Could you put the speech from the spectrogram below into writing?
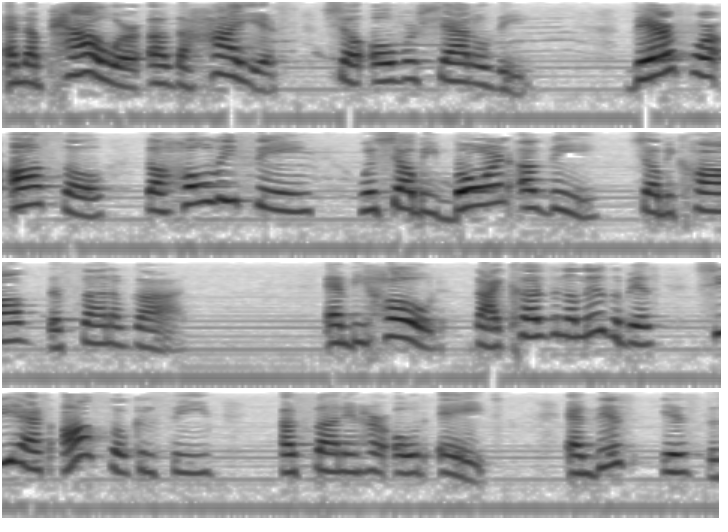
and the power of the highest shall overshadow thee. Therefore also the holy thing which shall be born of thee shall be called the Son of God. And behold, thy cousin Elizabeth, she has also conceived a son in her old age. And this is the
